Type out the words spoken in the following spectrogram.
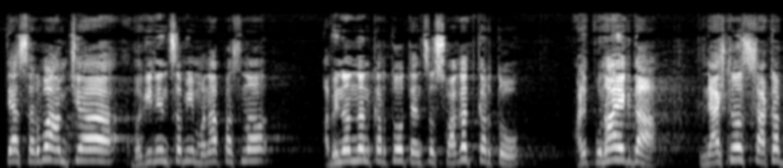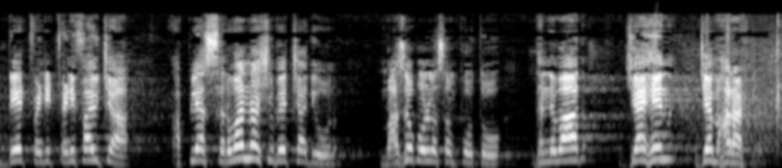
त्या सर्व आमच्या भगिनींचं मी मनापासून अभिनंदन करतो त्यांचं स्वागत करतो. आणि पुन्हा एकदा national startup day twenty twenty फाईव्हच्या आपल्या सर्वांना शुभेच्छा देऊन माझं बोलणं संपवतो. धन्यवाद. जय हिंद जय महाराष्ट्र.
